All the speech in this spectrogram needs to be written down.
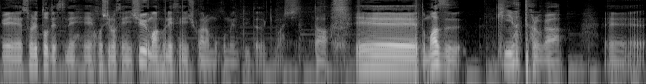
えー、それとですね、えー星野選手、真船選手からもコメントいただきました。えーと、まず気になったのが、え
